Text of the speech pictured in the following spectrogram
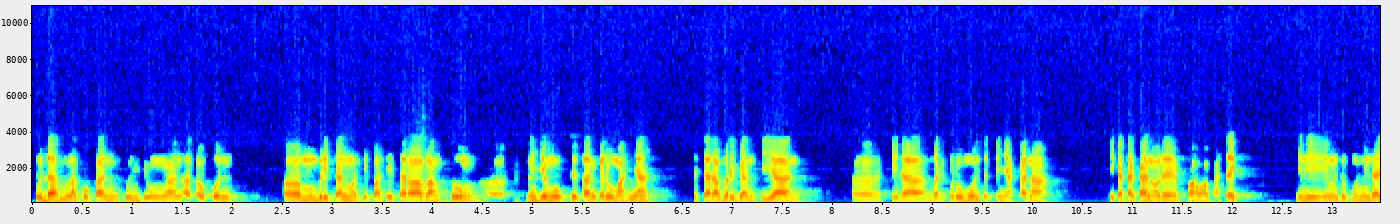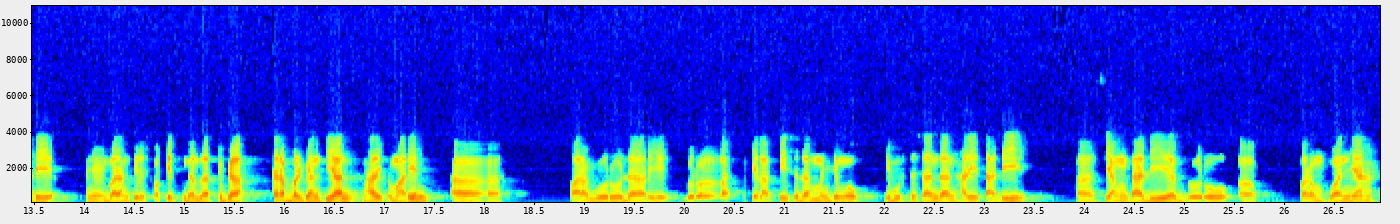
sudah melakukan kunjungan ataupun uh, memberikan motivasi secara langsung, uh, menjenguk Susan ke rumahnya secara bergantian, uh, tidak berkerumun tentunya karena dikatakan oleh Pak Wakasek ini untuk menghindari penyebaran virus COVID-19 juga. Secara bergantian hari kemarin uh, para guru dari guru laki-laki sudah menjenguk Ibu Susan dan hari tadi uh, siang tadi guru uh, perempuannya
